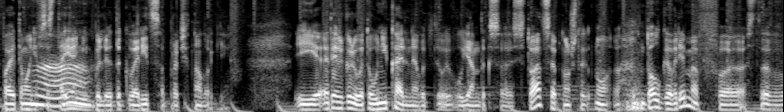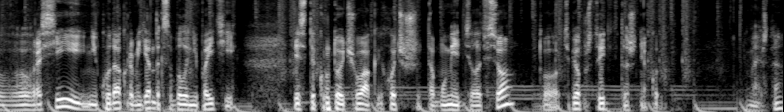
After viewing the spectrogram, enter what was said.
Поэтому они uh-huh. в состоянии были договориться про технологии. И это, я же говорю, это уникальная вот у Яндекса ситуация, потому что ну, долгое время в, в России никуда, кроме Яндекса, было не пойти. Если ты крутой чувак и хочешь там уметь делать все, то тебе просто идти даже некуда. Понимаешь, да?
